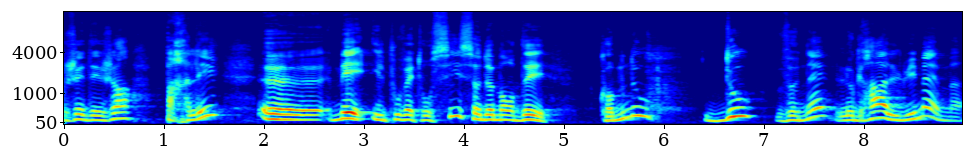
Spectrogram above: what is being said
j'ai déjà parlé, euh, mais il pouvait aussi se demander, comme nous, d'où venait le Graal lui-même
